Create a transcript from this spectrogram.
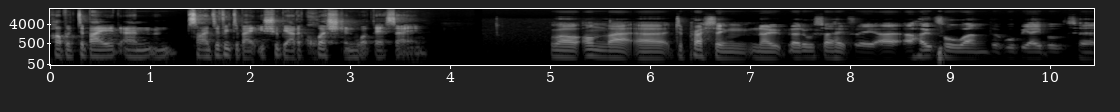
public debate and scientific debate, you should be able to question what they're saying. Well, on that uh, depressing note, but also hopefully a, a, hopeful one that we'll be able to,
